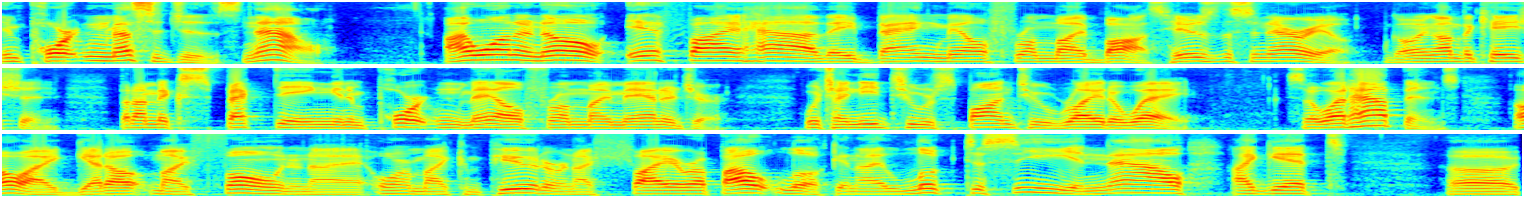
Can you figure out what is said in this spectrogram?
important messages. Now, I want to know if I have a bang mail from my boss. Here's the scenario. I'm going on vacation, but I'm expecting an important mail from my manager, which I need to respond to right away. So what happens? Oh, I get out my phone and I, or my computer and I fire up Outlook and I look to see and now I get uh,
